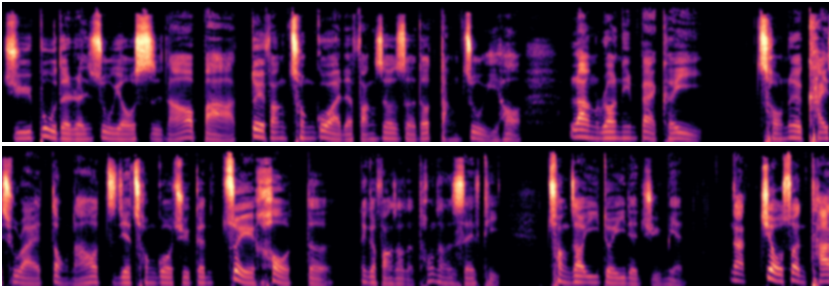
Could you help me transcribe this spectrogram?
局部的人数优势，然后把对方冲过来的防守者都挡住以后，让 running back 可以从那个开出来的洞，然后直接冲过去跟最后的。那个防守者通常是 safety，创造一对一的局面。那就算他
